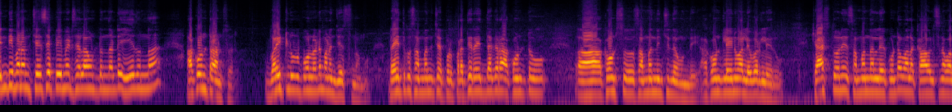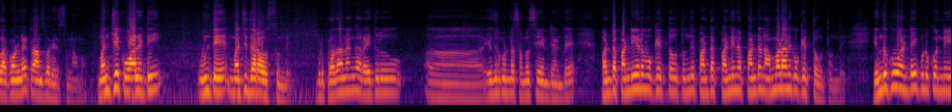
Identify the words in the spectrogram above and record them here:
ఏంటి మనం చేసే పేమెంట్స్ ఎలా ఉంటుందంటే ఏదున్నా అకౌంట్ ట్రాన్స్ఫర్ వైట్ రూపంలోనే మనం చేస్తున్నాము. రైతుకు సంబంధించి ఇప్పుడు ప్రతి రైతు దగ్గర అకౌంట్ అకౌంట్స్ సంబంధించిందే ఉంది. అకౌంట్ లేని వాళ్ళు ఎవరు లేరు. క్యాష్తోనే సంబంధం లేకుండా వాళ్ళకి కావాల్సిన వాళ్ళ అకౌంట్లో ట్రాన్స్ఫర్ చేస్తున్నాము. మంచి క్వాలిటీ ఉంటే మంచి ధర వస్తుంది. ఇప్పుడు ప్రధానంగా రైతులు ఎదుర్కొంటున్న సమస్య ఏంటంటే పంట పండియడం ఒక ఎత్తు అవుతుంది పంట పండిన పంటను అమ్మడానికి ఒక ఎత్తు అవుతుంది. ఎందుకు అంటే ఇప్పుడు కొన్ని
